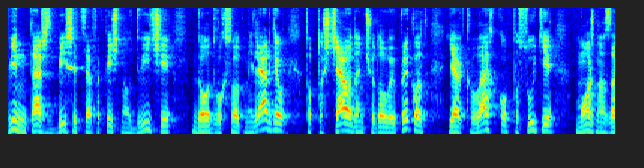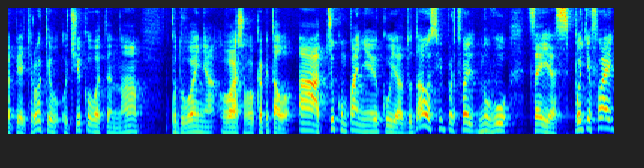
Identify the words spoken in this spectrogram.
він теж збільшиться фактично вдвічі до 200 мільярдів. Тобто ще один чудовий приклад, як легко, по суті, можна за 5 років очікувати на подвоєння вашого капіталу. А цю компанію, яку я додав у свій портфель, нову, це є Spotify.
